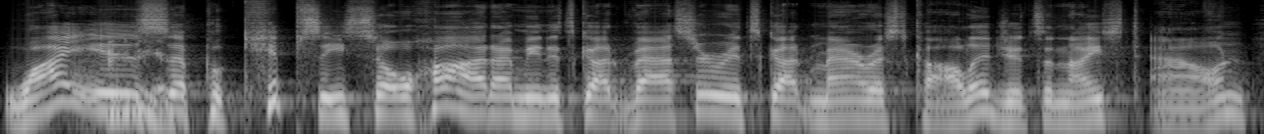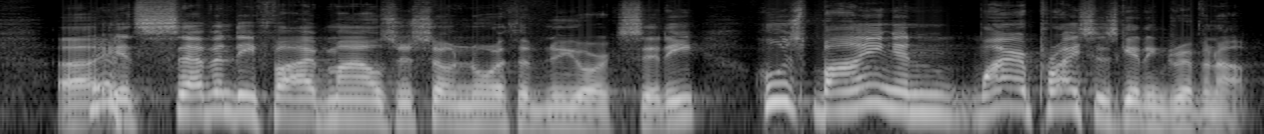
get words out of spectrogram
Why is uh, Poughkeepsie so hot? I mean, it's got Vassar, it's got Marist College, it's a nice town. Uh, yeah. It's 75 miles or so north of New York City. Who's buying and why are prices getting driven up?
